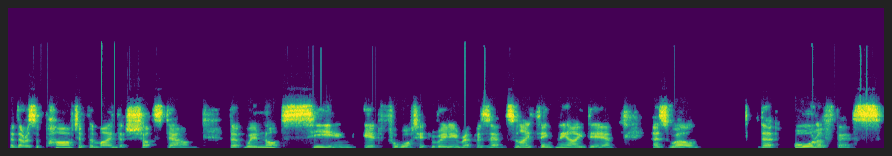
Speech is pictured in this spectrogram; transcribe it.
that there is a part of the mind that shuts down, that we're not seeing it for what it really represents. And I think the idea as well that all of this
